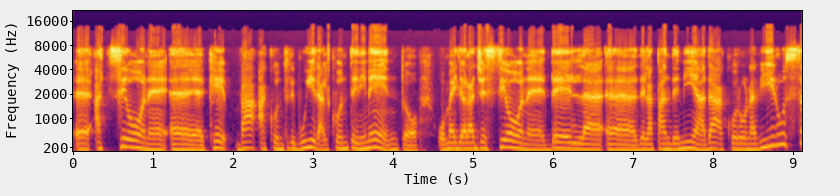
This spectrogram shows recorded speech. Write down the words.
eh, azione eh, che va a contribuire al contenimento o meglio alla gestione del, eh, della pandemia da coronavirus.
